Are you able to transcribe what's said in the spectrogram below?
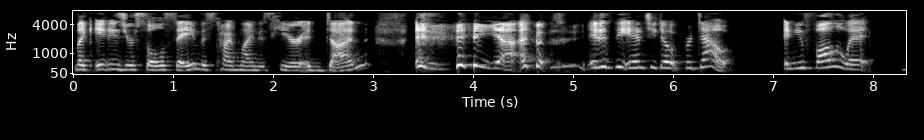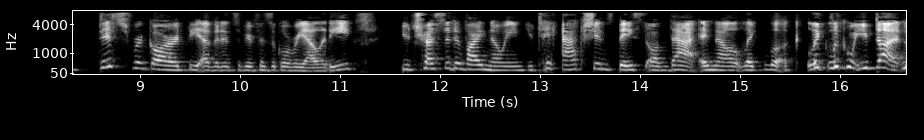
like it is your soul saying this timeline is here and done. yeah, it is the antidote for doubt and you follow it, disregard the evidence of your physical reality. You trust the divine knowing, you take actions based on that. And now like, look, like, look what you've done.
